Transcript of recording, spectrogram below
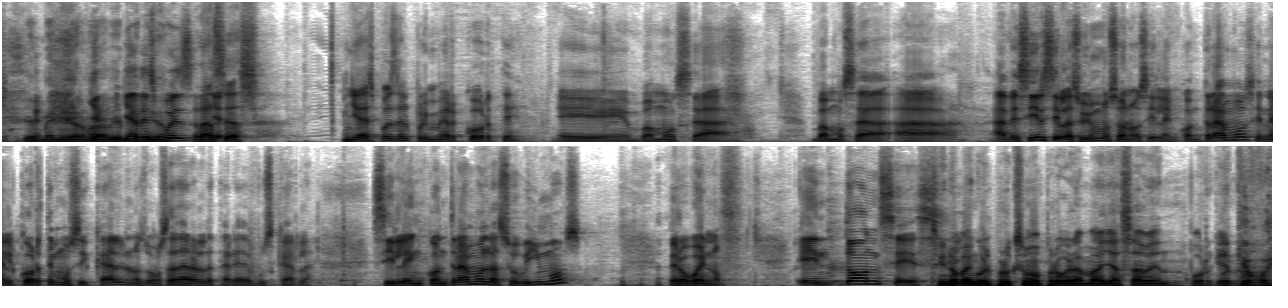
Bienvenido, hermano, Ya- ya, bienvenido. después, ya- Gracias. Ya después del primer corte, eh, vamos a vamos a, a- a decir si la subimos o no. Si la encontramos en el corte musical, nos vamos a dar a la tarea de buscarla. Si la encontramos, la subimos. Pero bueno, entonces, Si no vengo el próximo programa, ya saben por qué. ¿Por qué no. fue?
